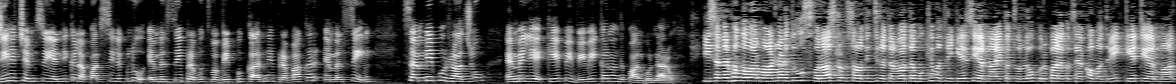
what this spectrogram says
జీహెచ్ఎంసీ ఎన్నికల పరిశీలకులు ఎమ్మెల్సీ ప్రభుత్వ whip Karne Prabhakar MLC Shambipur Raju MLA KP Vivekanand పాల్గొన్నారు. ఈ సందర్భంగా వారు మాట్లాడుతూ స్వరాష్ట్రం సాధించిన తర్వాత ముఖ్యమంత్రి కేసీఆర్ నాయకత్వంలో పురపాలక శాఖ మంత్రి కేటీఆర్ మార్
